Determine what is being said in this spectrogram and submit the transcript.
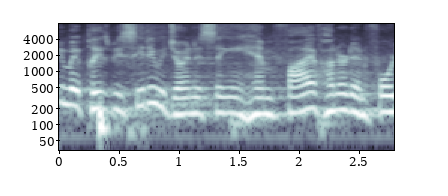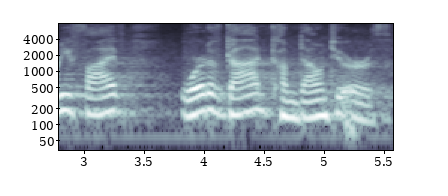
You may please be seated. We join in singing hymn 545, Word of God, Come Down to Earth.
